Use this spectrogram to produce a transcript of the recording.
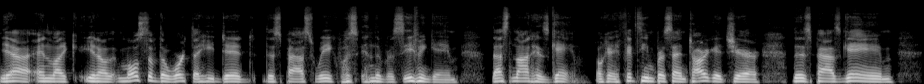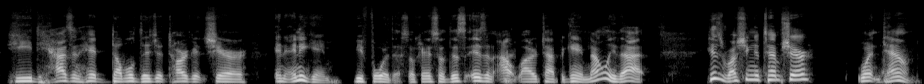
Yeah, and like you know, most of the work that he did this past week was in the receiving game. That's not his game. Okay, fifteen percent target share this past game. He hasn't hit double digit target share in any game before this. Okay, so this is an outlier type of game. Not only that, his rushing attempt share went down.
